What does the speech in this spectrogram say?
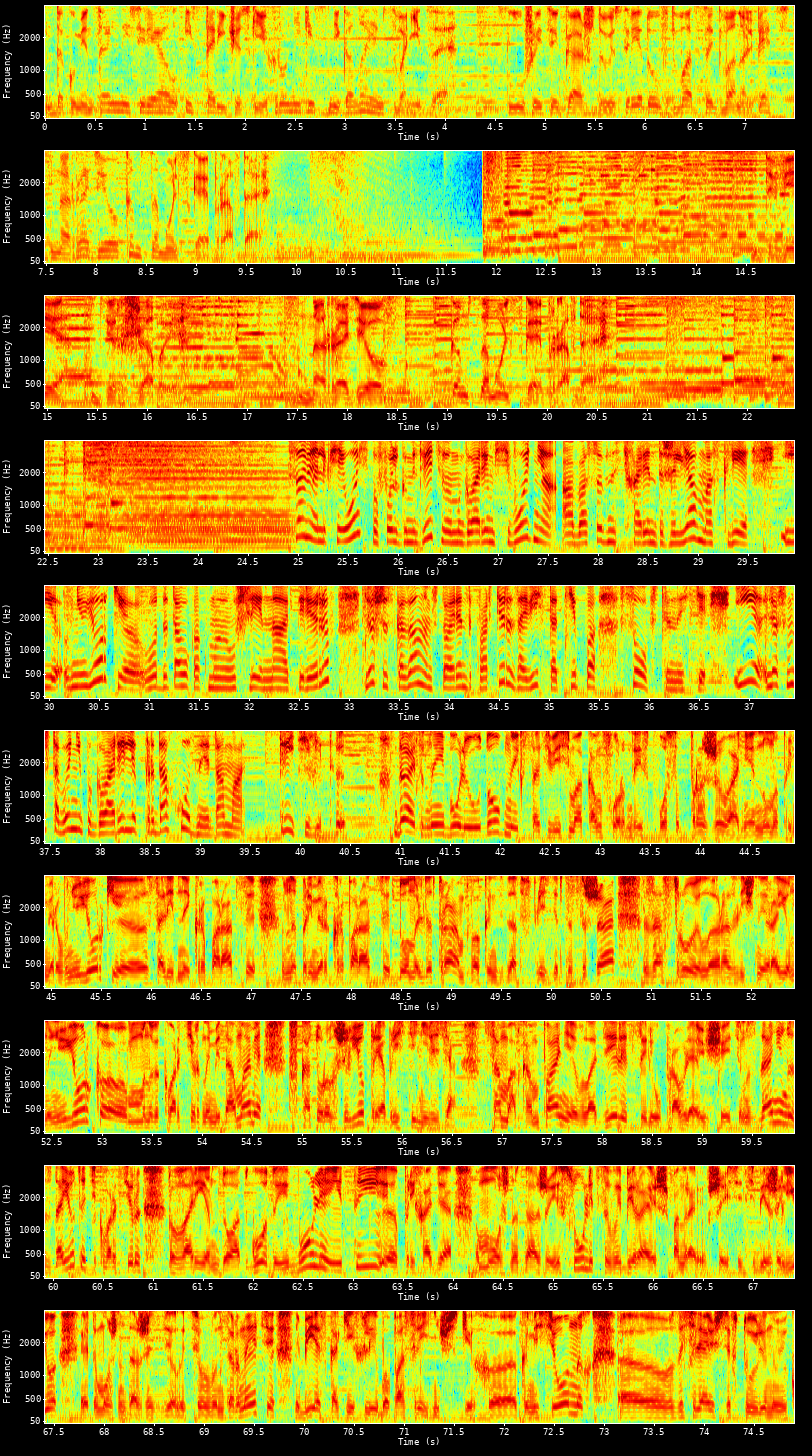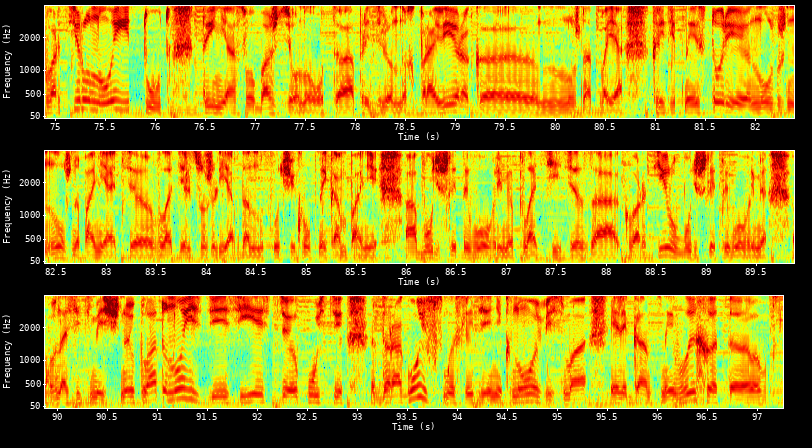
Документальный сериал «Исторические хроники» с Николаем Сванидзе. Слушайте каждую среду в 22.05 на радио «Комсомольская правда». Две державы. На радио «Комсомольская правда». Вами Алексей Осипов, Ольга Медведева. Мы говорим сегодня об особенностях аренды жилья в Москве и в Нью-Йорке. Вот до того, как мы ушли на перерыв, Леша сказал нам, что аренда квартиры зависит от типа собственности. И, Леша, мы с тобой не поговорили про доходные дома. Третий вид. Да, это наиболее удобный и, кстати, весьма комфортный способ проживания. Ну, например, в Нью-Йорке э, солидные корпорации, например, корпорация Дональда Трампа, кандидата в президенты США, застроила различные районы Нью-Йорка многоквартирными домами, в которых жилье приобрести нельзя. Сама компания, владелец или управляющая этим зданием сдает эти квартиры в аренду от года и более, и ты, э, приходя, можно даже и с улицы, выбираешь понравившееся тебе жилье. Это можно даже сделать в интернете без каких-либо каких-либо посреднических э, комиссионных, э, заселяешься в ту или иную квартиру, но и тут ты не освобожден от определенных проверок. Нужна твоя кредитная история, нужно, нужно понять владельцу жилья, в данном случае крупной компании, а будешь ли ты вовремя платить за квартиру, будешь ли ты вовремя вносить месячную плату. Ну и здесь есть, пусть и дорогой в смысле денег, но весьма элегантный выход.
